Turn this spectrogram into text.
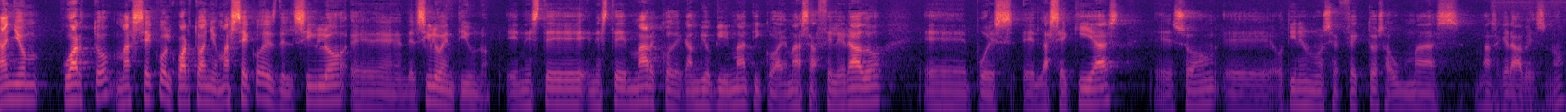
año cuarto más seco, el cuarto año más seco desde el siglo, eh, del siglo XXI. En este, en este marco de cambio climático, además acelerado, eh, pues eh, las sequías eh, son eh, o tienen unos efectos aún más, más graves. ¿no?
